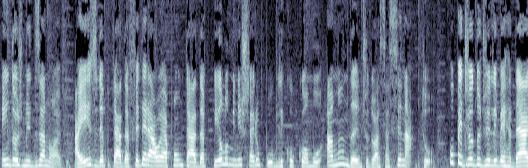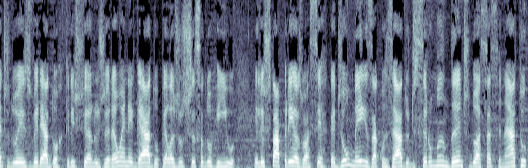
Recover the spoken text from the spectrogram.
em 2019. A ex-deputada federal é apontada pelo Ministério Público como a mandante do assassinato. O pedido de liberdade do ex-vereador Cristiano Girão é negado pela Justiça do Rio. Ele está preso há cerca de um mês, acusado de ser o mandante do assassinato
